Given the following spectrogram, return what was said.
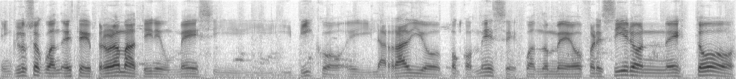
incluso cuando este programa tiene un mes y pico y la radio pocos meses. Cuando me ofrecieron esto,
